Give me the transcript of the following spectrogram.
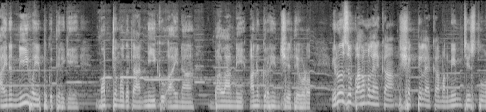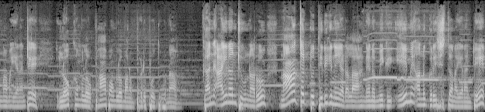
ఆయన నీ వైపుకు తిరిగి మొట్టమొదట నీకు ఆయన బలాన్ని అనుగ్రహించే దేవుడు ఈరోజు బలం లేక శక్తి లేక మనం ఏం చేస్తూ ఉన్నాం అంటే లోకంలో పాపంలో మనం పడిపోతూ ఉన్నాం. కానీ ఆయన అంటూ ఉన్నారు నా తట్టు తిరిగిన ఎడల నేను మీకు ఏమి అనుగ్రహిస్తాను అంటే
